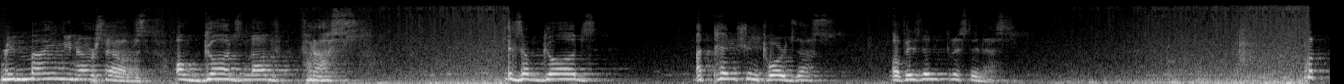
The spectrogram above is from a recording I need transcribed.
reminding ourselves of God's love for us. It's of God's attention towards us of his interest in us. What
